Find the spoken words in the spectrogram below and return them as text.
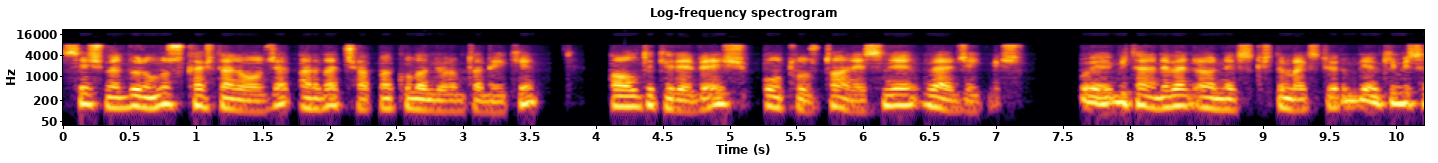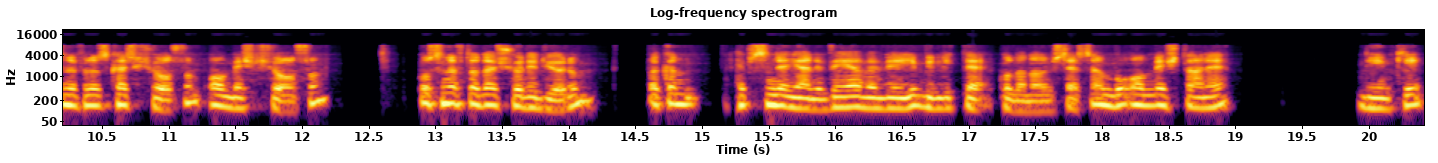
Seçme durumumuz kaç tane olacak? Arada çarpma kullanıyorum tabii ki. 6 kere 5 30 tanesini verecekmiş. Buraya bir tane de ben örnek sıkıştırmak istiyorum. Diyelim ki bir sınıfınız kaç kişi olsun? 15 kişi olsun. Bu sınıfta da şöyle diyorum. Bakın hepsinde yani veya ve V'yi birlikte kullanalım istersen. Bu 15 tane diyeyim ki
